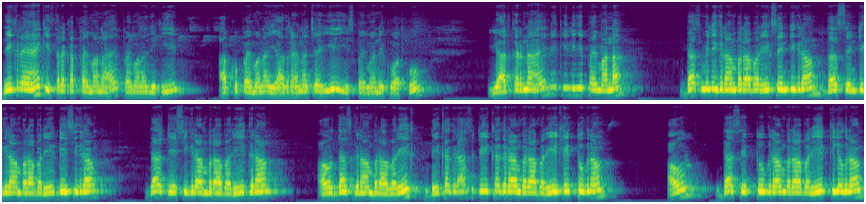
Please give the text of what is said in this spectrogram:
देख रहे हैं कि इस तरह का पैमाना है। पैमाना देखिए, आपको पैमाना याद रहना चाहिए। इस पैमाने को आपको याद करना है। के लिए पैमाना 10 मिलीग्राम बराबर एक सेंटीग्राम 10 सेंटीग्राम बराबर एक डेसीग्राम 10 डेसीग्राम बराबर एक ग्राम और 10 ग्राम बराबर एक डेकाग्राम। डेकाग्राम बराबर एक हेक्टोग्राम और 10 हेक्टोग्राम बराबर एक किलोग्राम।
